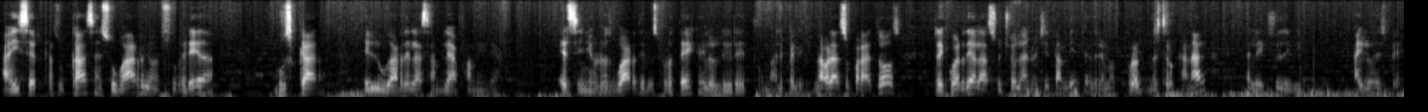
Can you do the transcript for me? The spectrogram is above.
ahí cerca a su casa, en su barrio, en su vereda, buscar el lugar de la asamblea familiar. El Señor los guarde, los proteja y los libre de tomar el peligro. Un abrazo para todos. Recuerde, a las 8 de la noche también tendremos nuestro canal Alexio Divino. Ahí los espero.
